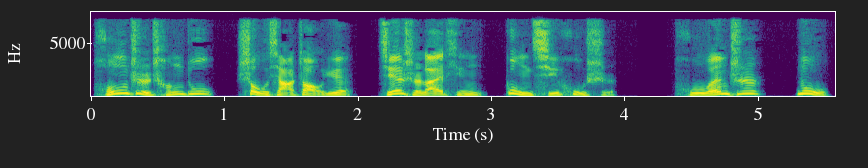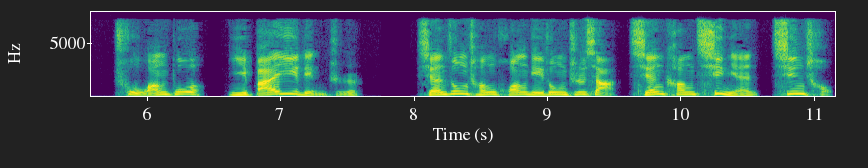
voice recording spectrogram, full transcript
鸿至成都，受下诏曰：“节使来庭，共其护使。”虎闻之，怒，触王波，以白衣领职。显宗成皇帝中之下，咸康七年辛丑。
